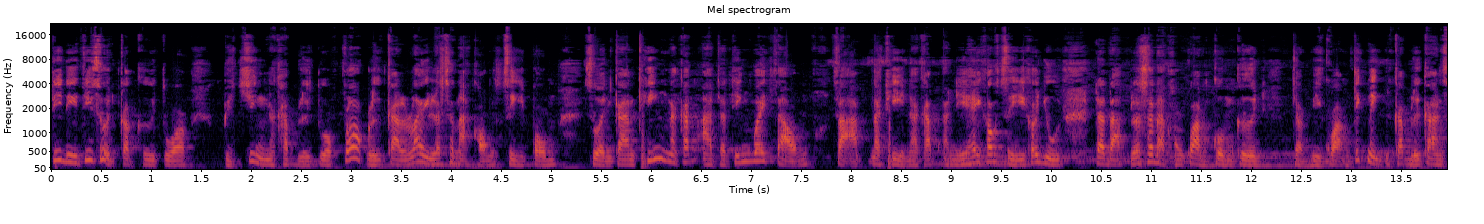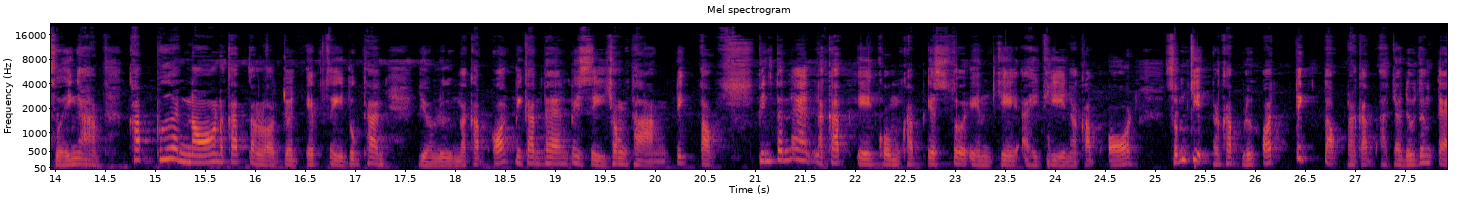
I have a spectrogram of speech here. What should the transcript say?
ที่ดีที่สุดก็คือตัวปิ ชชิ่งนะครับหรือตัวฟลอกหรือการไล่ลักษณะของสีผม ส่วนการทิ้งนะครับอาจจะทิ้งไว้สองสามนาทีนะครับ อันนี้ให้เขาสีเขาอยู่ระดับลักษณะของความกลมกลืน จะมีความเทคนิคนะครับหรือการสวยงามครับเพื่อนน้องนะครับตลอดจน F4 ทุกท่านอย่าลืมนะครับออสมีการแพนไป 4 ช่องทาง TikTok พินเทอร์เน็ตนะครับเอคมครับ S O M J I T นะครับออสสมจิตนะครับหรือออส TikTok นะครับอาจจะดูตั้งแต่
